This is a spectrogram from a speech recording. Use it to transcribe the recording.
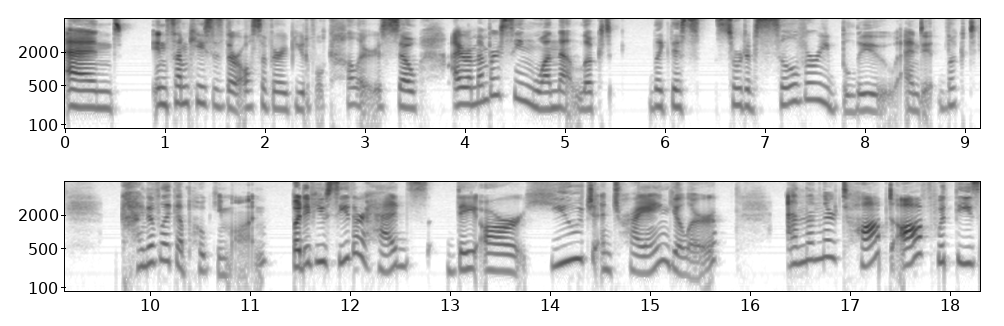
And in some cases they're also very beautiful colors. So I remember seeing one that looked like this sort of silvery blue and it looked kind of like a Pokemon. But if you see their heads, they are huge and triangular. And then they're topped off with these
